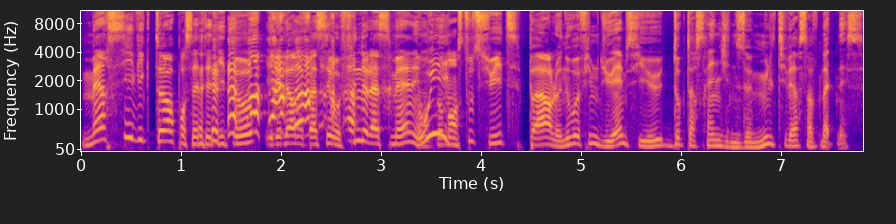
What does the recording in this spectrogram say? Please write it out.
Merci Victor pour cet édito. Il est l'heure de passer au film de la semaine et Oui. on commence tout de suite par le nouveau film du MCU, Doctor Strange in the Multiverse of Madness.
